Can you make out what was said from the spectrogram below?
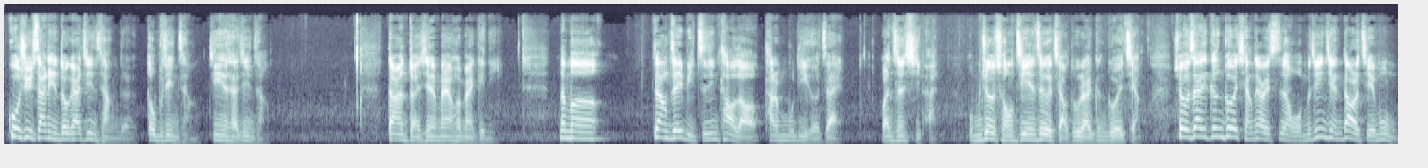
过去三年都该进场的都不进场，今年才进场。当然，短线的卖会卖给你。那么，让这一笔资金套牢，它的目的何在？完成洗盘。我们就从今天这个角度来跟各位讲。所以我再跟各位强调一次啊，我们今天到了节目，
